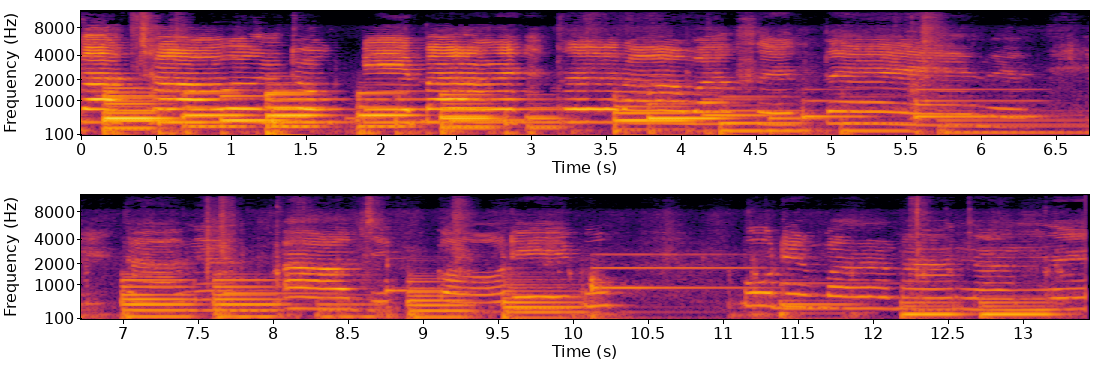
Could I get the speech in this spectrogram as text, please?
내가 처음 토끼방에 들어왔을 때는 나는 아직 거리고 우리만 만났네.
